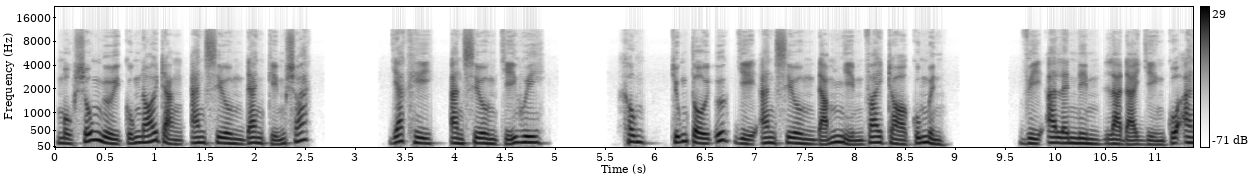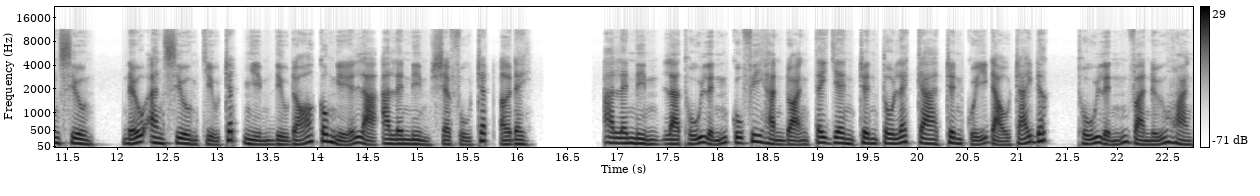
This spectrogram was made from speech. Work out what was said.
một số người cũng nói rằng Anxion đang kiểm soát. Giác khi, Anxion chỉ huy. Không, chúng tôi ước gì Anxion đảm nhiệm vai trò của mình. Vì Alenim là đại diện của Anxion, nếu Anxion chịu trách nhiệm điều đó có nghĩa là Alenim sẽ phụ trách ở đây. Alenim là thủ lĩnh của phi hành đoàn Tây Gen trên Toleka trên quỹ đạo trái đất, thủ lĩnh và nữ hoàng.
